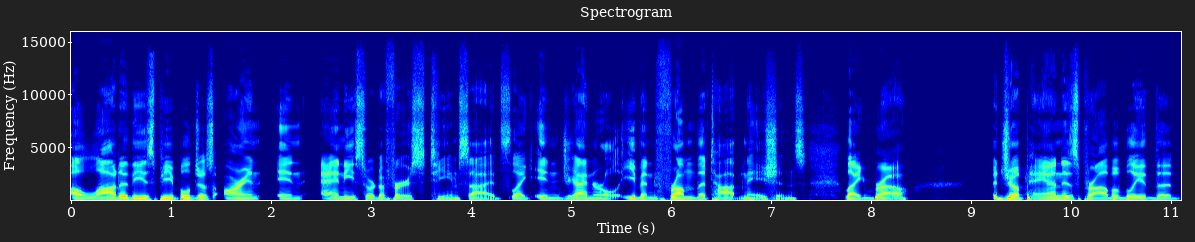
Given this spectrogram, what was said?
a lot of these people just aren't in any sort of first team sides, like in general, even from the top nations. Like, bro, Japan is probably the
